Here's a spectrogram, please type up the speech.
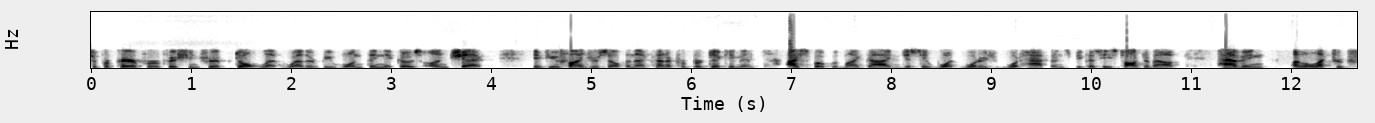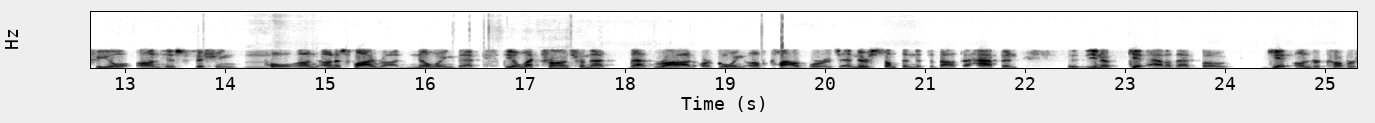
to prepare for a fishing trip. Don't let weather be one thing that goes unchecked if you find yourself in that kind of a predicament, I spoke with my guide and just say, what what is what happens because he's talked about having an electric feel on his fishing mm. pole on on his fly rod, knowing that the electrons from that that rod are going up cloudwards, and there's something that's about to happen. You know, get out of that boat, get under cover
